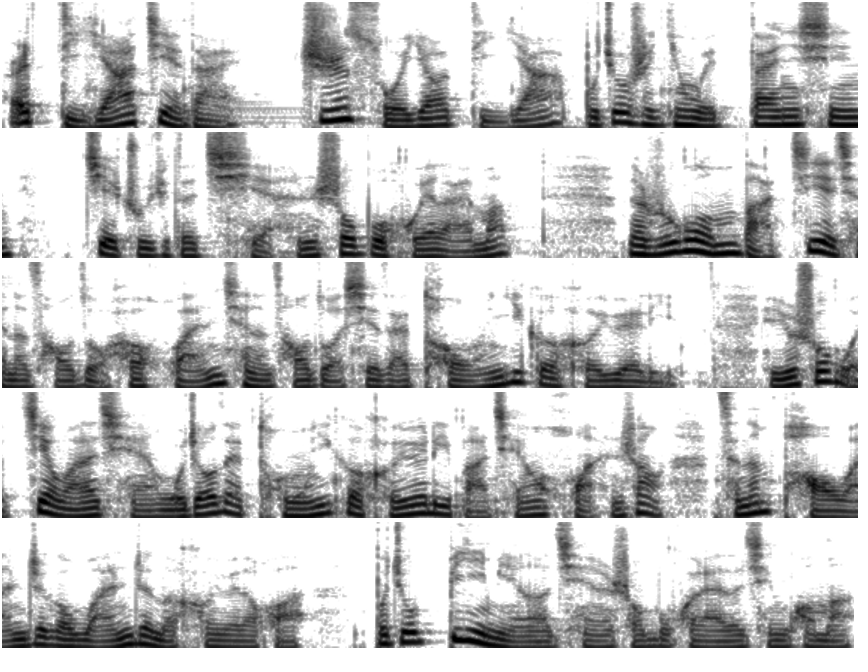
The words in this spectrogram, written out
而抵押借贷之所以要抵押，不就是因为担心借出去的钱收不回来吗？那如果我们把借钱的操作和还钱的操作写在同一个合约里，也就是说，我借完了钱，我就要在同一个合约里把钱还上，才能跑完这个完整的合约的话，不就避免了钱收不回来的情况吗？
